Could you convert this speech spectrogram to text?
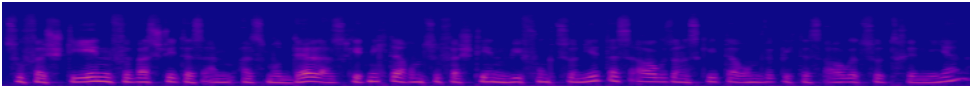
zu verstehen, für was steht das an, als Modell. Also es geht nicht darum zu verstehen, wie funktioniert das Auge, sondern es geht darum, wirklich das Auge zu trainieren.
